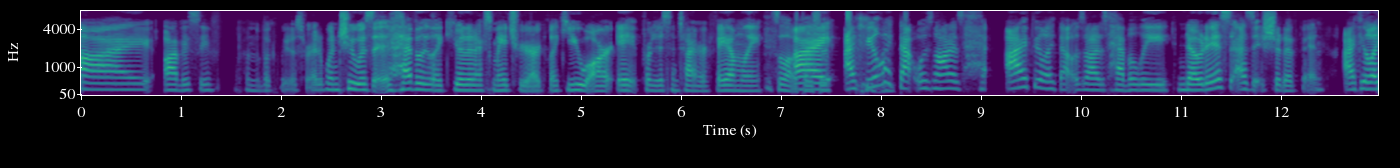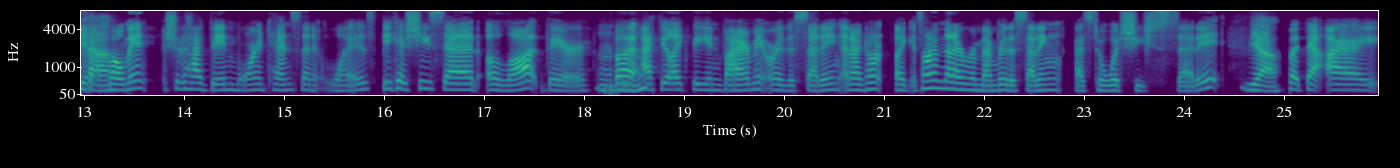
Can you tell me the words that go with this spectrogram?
I obviously from the book we just read when she was heavily like you're the next matriarch, like you are it for this entire family. It's a lot of pressure. I I feel like that was not as he- I feel like that was not as heavily noticed as it should have been. I feel like Yeah. that moment should have been more intense than it was because she said a lot there, but Mhm. I feel like the environment or the setting, and I don't like it's not even that I remember the setting as to what she said it, yeah. but that I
